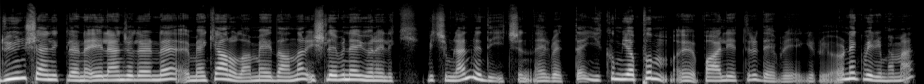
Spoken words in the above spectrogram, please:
düğün şenliklerine, eğlencelerine mekan olan meydanlar işlevine yönelik biçimlenmediği için elbette yıkım yapım e, faaliyetleri devreye giriyor. Örnek vereyim hemen.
